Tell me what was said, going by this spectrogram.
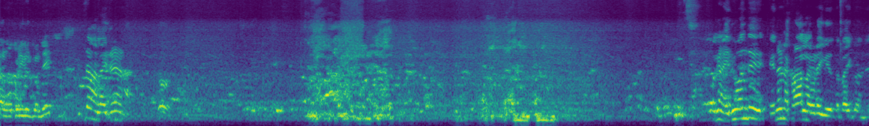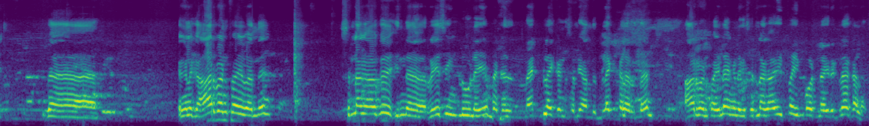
லைட் வாங்க படிக்கிற சொல்லி இதான் லைட் என்ன ஓகே இது வந்து என்னென்ன கலர்ல கிடைக்குது இந்த பைக் வந்து? இந்த எங்களுக்கு ஆர் ஒன் ஃபைவ் வந்து ஸ்ரீலங்காவுக்கு இந்த ரேசிங் ப்ளூலையும் மேட் பிளாக்னு சொல்லி அந்த பிளாக் கலர் தான் ஆர் ஒன் ஃபைவ்ல எங்களுக்கு ஸ்ரீலங்கா இப்போ இம்போர்ட்ல இருக்கிற கலர்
